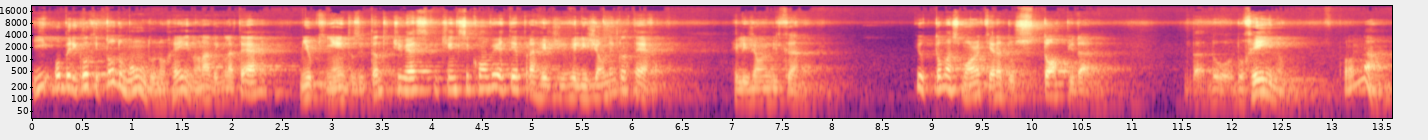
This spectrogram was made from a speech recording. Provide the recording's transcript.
E obrigou que todo mundo no reino lá da Inglaterra, 1500 e tanto, tivesse que tinha que se converter para a religião da Inglaterra, religião anglicana. E o Thomas More, que era dos top da, da do, do, reino, falou: não,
